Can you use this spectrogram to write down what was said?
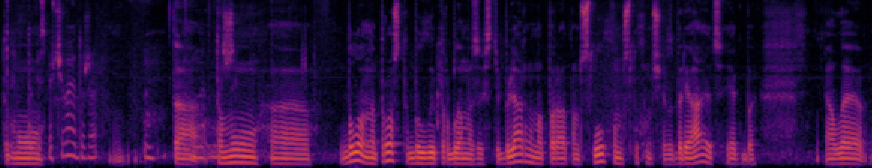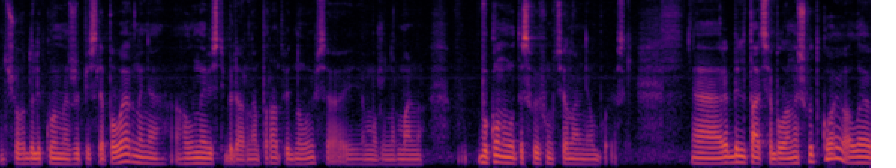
Тому... Тобі співчуваю дуже. На тому е, було непросто, були проблеми з вестибулярним апаратом, слухом. Слухом ще зберігаються, якби. Але нічого долікуємо вже після повернення. Головне, вестибулярний апарат відновився, і я можу нормально виконувати свої функціональні обов'язки. Е, Реабілітація була не швидкою, але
